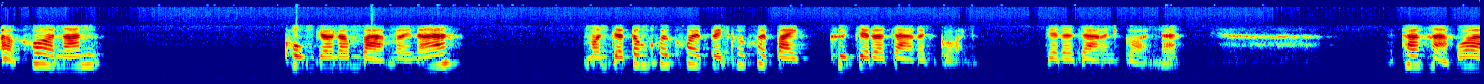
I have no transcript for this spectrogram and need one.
อ่ข้อนั้น คงจะลำบากหน่อยนะ มันจะต้องค่อยๆเป็น ค่อยๆไป คือเจรจากันก่อน เจรจากันก่อนนะ ถ้าหากว่า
